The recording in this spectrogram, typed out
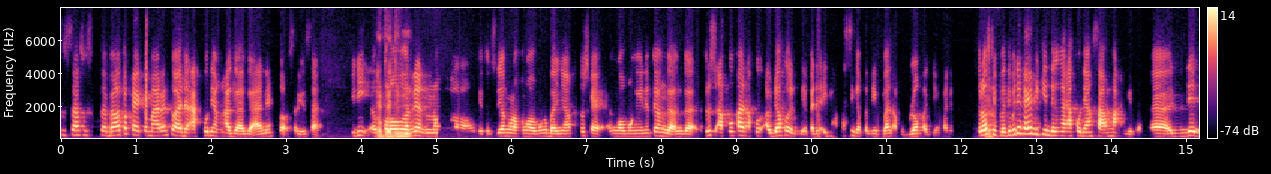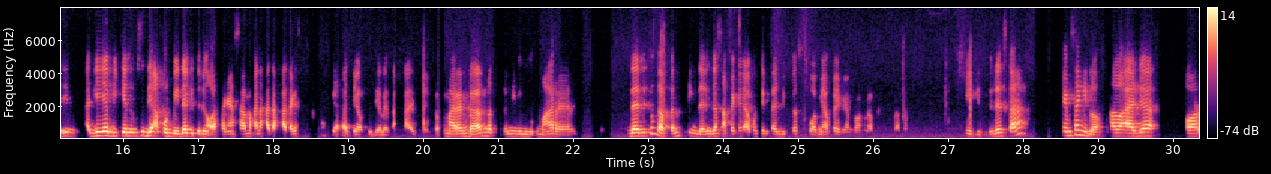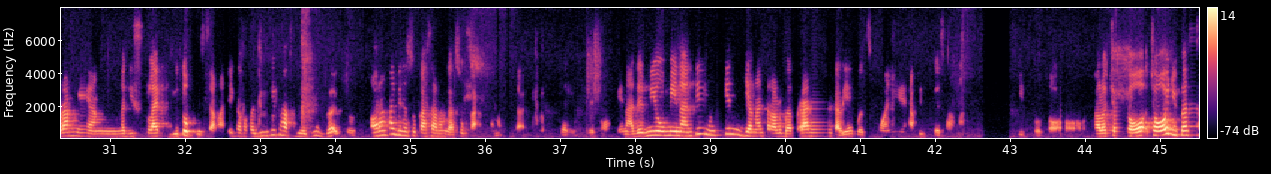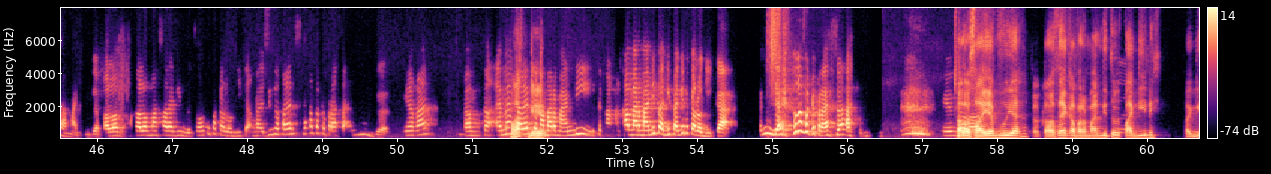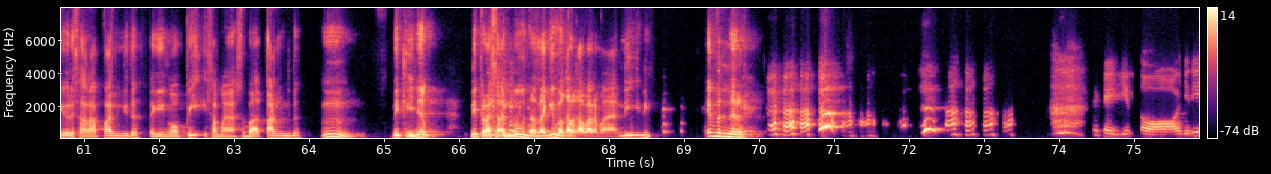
susah-susah banget tuh kayak kemarin tuh ada akun yang agak-agak aneh kok seriusan. Jadi eh, followernya nol gitu. Terus dia ngomong banyak terus kayak ngomongin itu yang enggak enggak. Terus aku kan aku udah aku pada ini apa sih enggak penting banget aku blok aja kan. Terus hmm. tiba-tiba dia kayak bikin dengan akun yang sama gitu. Uh, dia dia bikin maksudnya dia akun beda gitu dengan orang yang sama karena kata-katanya pasti aja aku dia lihat aja. Kemarin banget minggu-minggu kemarin. Dan itu nggak penting dan nggak sampai kayak aku ceritain juga suami apa yang emang nggak penting banget. Kayak gitu. Dan sekarang kayak misalnya gitu loh, kalau ada orang yang ngedislike YouTube misalkan, eh nggak apa-apa juga itu hak dia juga gitu. Orang kan bisa suka sama nggak suka sama kita. Dari Oke, nah ada Niumi nanti mungkin jangan terlalu baperan kali ya buat semuanya. Aku juga sama. Gitu toh. Kalau cowok, cowok juga sama juga. Kalau kalau masalah gini, cowok tuh pakai logika nggak juga. Kalian semua kan pakai perasaan juga, ya kan? Emang kalian ke kamar mandi, ke kamar mandi pagi-pagi pakai logika? Enggak, pakai perasaan. Gitu. Kalau saya Bu ya, kalau saya kamar mandi tuh pagi nih, pagi udah sarapan gitu, lagi ngopi sama sebatang gitu. Hmm, ini kayaknya, ini perasaan gue bentar lagi bakal kamar mandi ini. Eh bener. kayak gitu. Jadi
